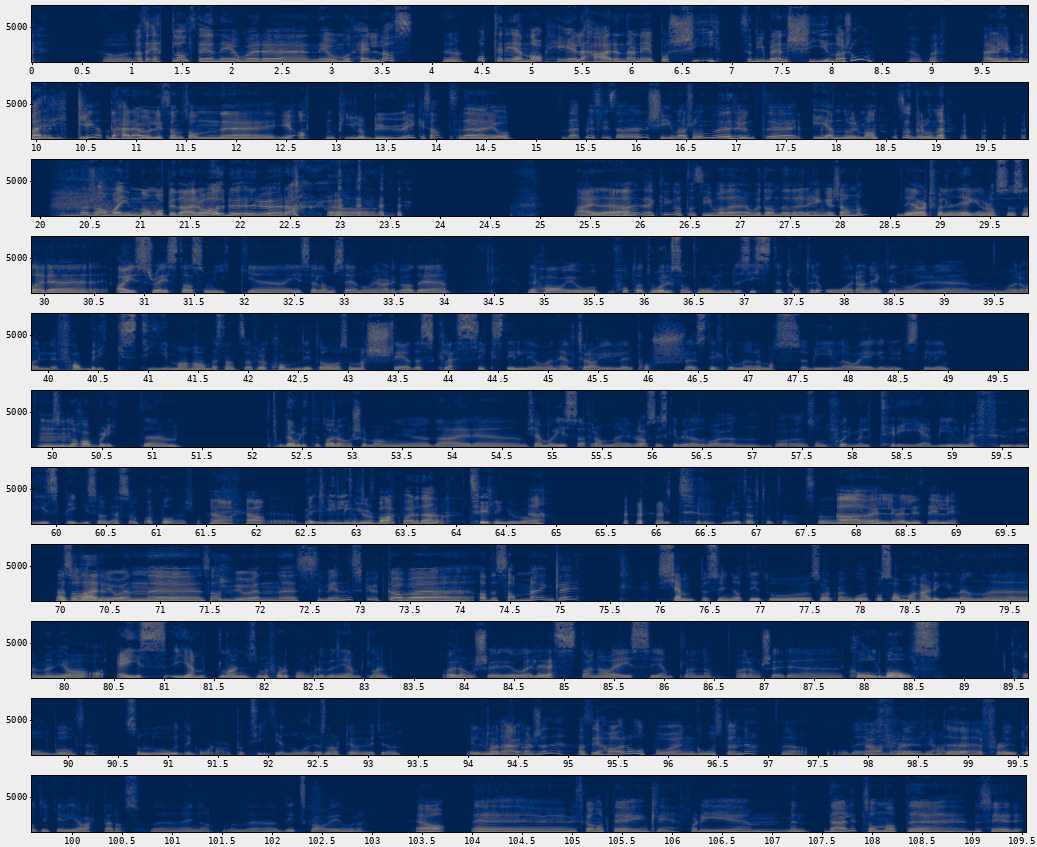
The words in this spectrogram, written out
ja. Altså et eller annet sted nedover, eh, nedover mot Hellas, ja, og trena opp hele hæren der nede på ski, så de ble en skinasjon. ja vel. Det er jo helt merkelig. Og det her er jo liksom sånn eh, i 18 pil og bue, ikke sant? Så det er jo så det er plutselig så er en skinasjon rundt eh, én nordmann som dro ned. Kanskje han var innom oppi der òg, røra? Ja. Nei, det, Nei, det er ikke godt å si det, hvordan det der henger sammen. Det er i hvert fall en egen klasse. Så det dette Ice Race da, som gikk i i CLMC nå i helga, det, det har jo fått et voldsomt volum de siste to-tre årene, egentlig, når, eh, når alle fabrikksteama har bestemt seg for å komme dit òg. Altså Mercedes Classic stiller jo med en hel trailer, Porsche stilte jo med masse biler og egen utstilling. Mm. Så det har blitt eh, det har blitt et arrangement eh, der eh, de kommer og viser seg fram med klassiske biler. Det var jo en, var en sånn Formel 3-bil med full ispigg som jeg som var på der. Så. Ja, ja. Eh, Med tvillinghjul bak, var det den? Ja, tvillinghjul bak. Ja. Utrolig tøft, vet du. Så, Ja, veldig, veldig stilig. Og så hadde, vi jo en, svensk utgave av det samme, egentlig. Kjempesynd at de to sakene går på samme helg, men, eh, men ja, Ace Jämtland, som er folkehåndklubben i Jämtland, arrangerer jo, eller restene av Ace i Jämtland, da, arrangerer Cold Balls. Cold balls, ja. Som nå, det går da på tiende året snart, ja, vet ikke det? Eller Jo, det er feil? kanskje det. Altså, de har holdt på en god stund, ja. Ja, og det er, Ja, det- flaut, de det. det. er flaut at ikke vi har vært der, altså, det er ennå. Men det, dit skal vi, Roar. Ja, vi skal nok det, egentlig. Fordi eh, Men det er litt sånn at eh, du ser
